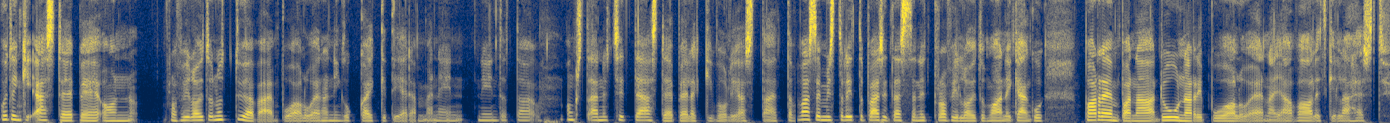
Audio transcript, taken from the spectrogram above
Kuitenkin SDP on profiloitunut työväenpuolueena, niin kuin kaikki tiedämme, niin, niin tota, onko tämä nyt sitten SDPlle kivuliasta, että vasemmistoliitto pääsi tässä nyt profiloitumaan ikään kuin parempana duunaripuolueena ja vaalitkin lähestyy?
